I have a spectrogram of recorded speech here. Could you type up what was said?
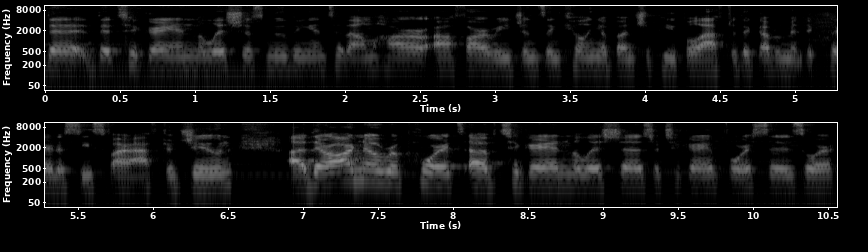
the the Tigrayan militias moving into the Amhara Afar regions and killing a bunch of people after the government declared a ceasefire after June. Uh, there are no reports of Tigrayan militias or Tigrayan forces or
